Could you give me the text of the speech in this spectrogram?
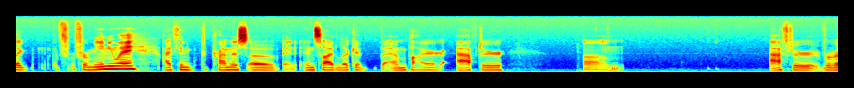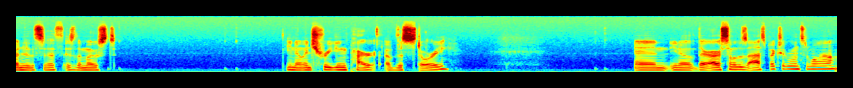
Like f- for me anyway, I think the premise of an inside look at the empire after um after Revenge of the Sith is the most you know intriguing part of the story. And you know there are some of those aspects every once in a while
